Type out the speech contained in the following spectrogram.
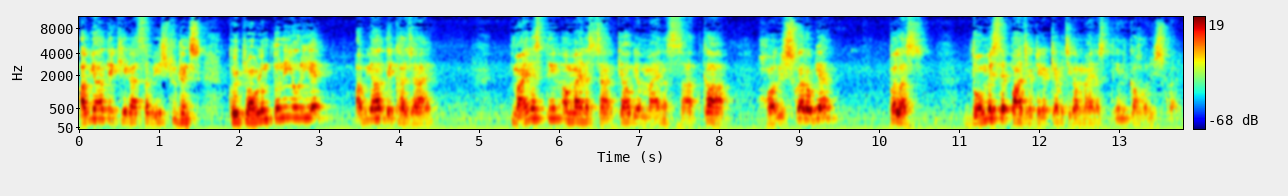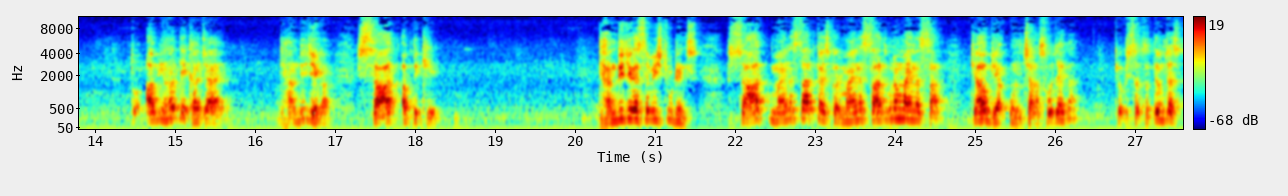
अब यहाँ देखिएगा सभी स्टूडेंट्स कोई प्रॉब्लम तो नहीं हो रही है? अब यहाँ देखा जाए माइनस तीन और माइनस चार, क्या हो गया? माइनस सात का होल स्क्वायर हो गया। प्लस दो में से पाँच घटेगा, क्या बचेगा? माइनस तीन का होल स्क्वायर तो अब यहाँ देखा जाए, ध्यान दीजिएगा, सात, अब देखिए ध्यान दीजिएगा सभी स्टूडेंट्स सात माइनस सात का स्क्वायर माइनस सात गुना माइनस सात, क्या हो गया? उनचास हो जाएगा, क्योंकि सत्तर उनचास।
